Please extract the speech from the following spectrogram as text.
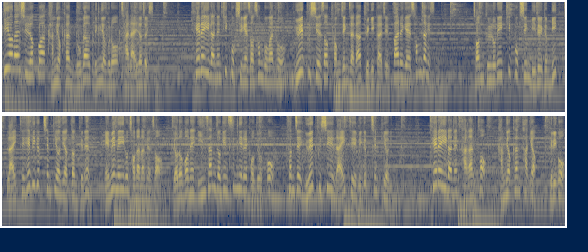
뛰어난 실력과 강력한 노가웃 능력으로 잘 알려져 있습니다. 페레이라는 킥복싱에서 성공한 후 UFC에서 경쟁자가 되기까지 빠르게 성장했습니다. 전 글로리 킥복싱 미들급 및 라이트 헤비급 챔피언이었던 그는 MMA로 전환하면서 여러 번의 인상적인 승리를 거두었고 현재 UFC 라이트 헤비급 챔피언입니다. 페레이라는 강한 턱, 강력한 타격, 그리고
